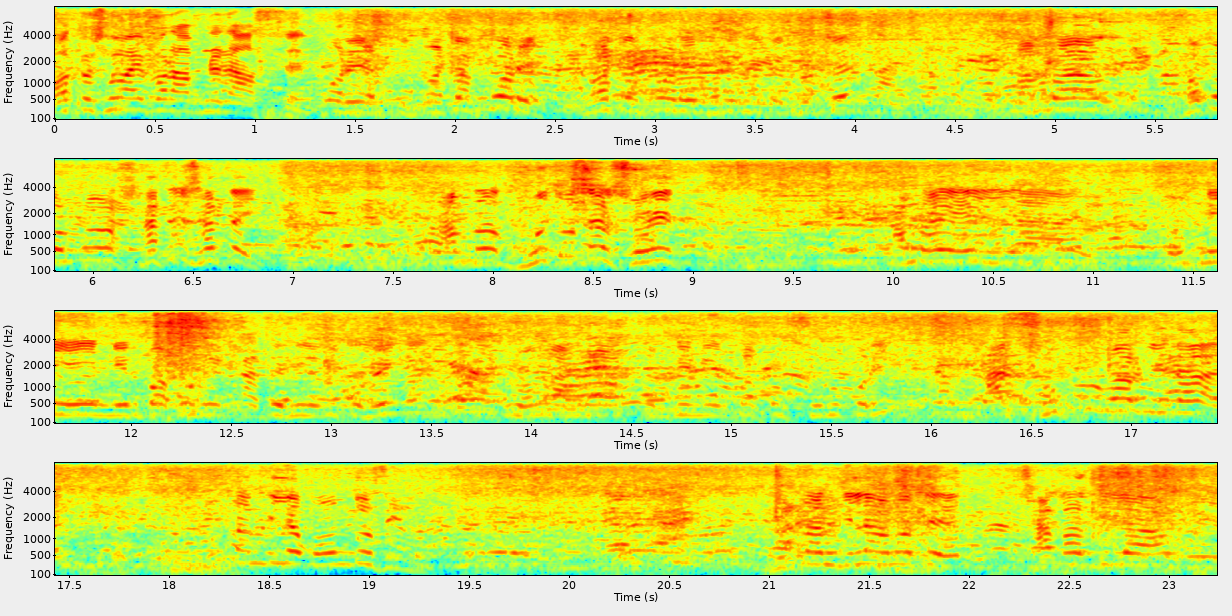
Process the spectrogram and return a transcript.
কত সময় পর আপনারা আসছেন? পরে পরে পরে আমরা খবর পাওয়ার সাথে সাথেই আমরা দ্রুততার সহিত আমরা এই অগ্নি নির্বাপনের কাজে নিয়োজিত হই এবং আমরা অগ্নি নির্বাপন শুরু করি। আর শুক্রবার বিধায় দোকানগুলো বন্ধ ছিল। দোকানগুলো আমাদের শাটার দিলা ওই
